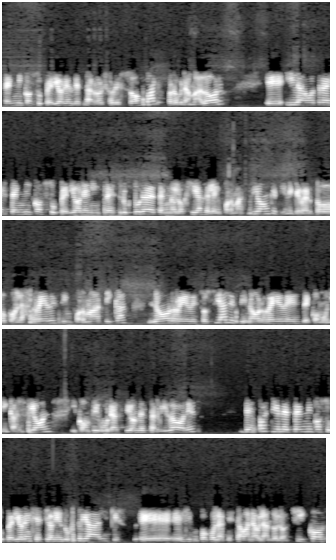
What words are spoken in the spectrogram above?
técnico superior en desarrollo de software, programador, eh, y la otra es técnico superior en infraestructura de tecnologías de la información, que tiene que ver todo con las redes informáticas, no redes sociales, sino redes de comunicación y configuración de servidores. Después tiene técnico superior en gestión industrial, que es, eh, es, un poco la que estaban hablando los chicos,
